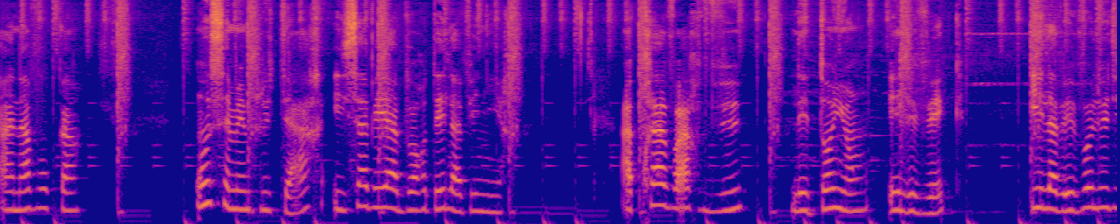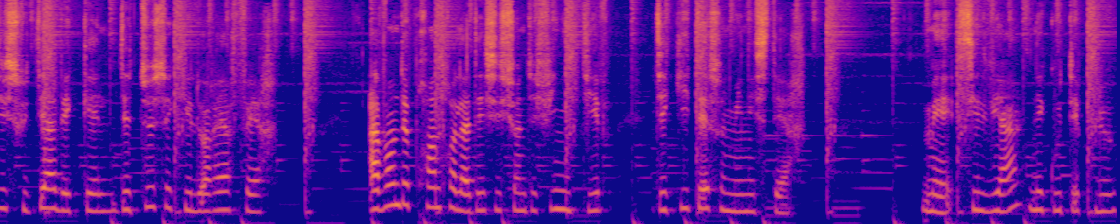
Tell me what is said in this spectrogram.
à un avocat. Une semaine plus tard, il savait aborder l'avenir. Après avoir vu les doyons et l'évêque, il avait voulu discuter avec elle de tout ce qu'il aurait à faire avant de prendre la décision définitive de quitter son ministère. Mais Sylvia n'écoutait plus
